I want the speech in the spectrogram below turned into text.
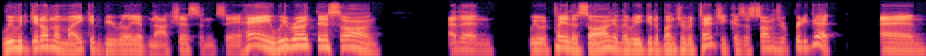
we would get on the mic and be really obnoxious and say, "Hey, we wrote this song," and then we would play the song, and then we'd get a bunch of attention because the songs were pretty good. And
